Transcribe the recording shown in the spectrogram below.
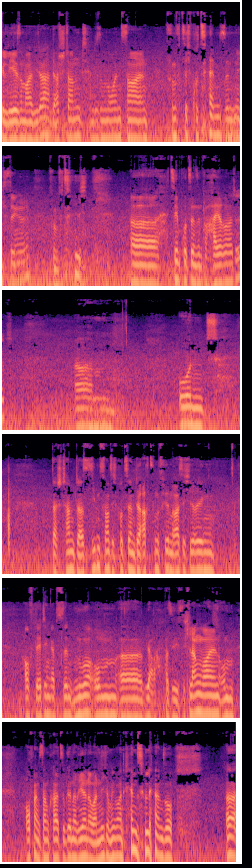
gelesen mal wieder. Da stand in diesen neuen Zahlen, 50% sind nicht Single, 50. Äh, 10% sind verheiratet. Ähm, und da stand, dass 27% der 18- bis 34-Jährigen auf Dating-Apps sind, nur um, äh, ja, weil sie sich langweilen, um Aufmerksamkeit zu generieren, aber nicht um jemanden kennenzulernen. So äh,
